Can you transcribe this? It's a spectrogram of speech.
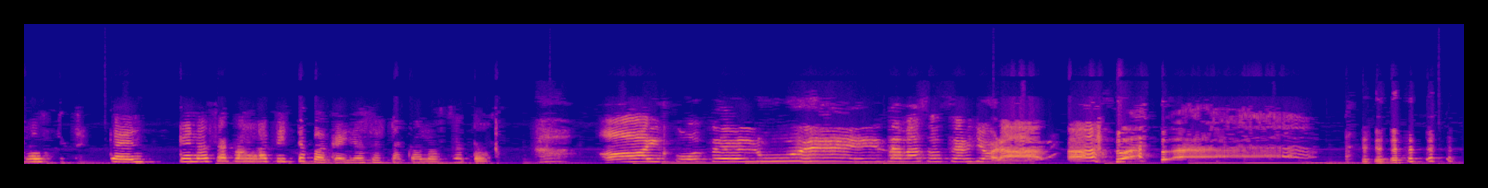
pues, que, que no se ponga triste porque Dios está con nosotros. Ay, José Luis, la vas a hacer llorar.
